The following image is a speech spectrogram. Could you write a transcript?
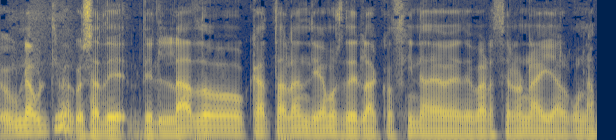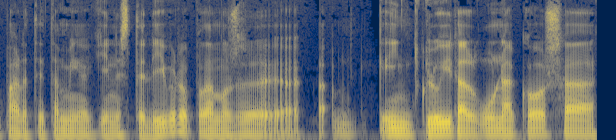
una última cosa, del lado catalán, digamos, de la cocina de, Barcelona, ¿hay alguna parte también aquí en este libro? ¿Podemos eh, incluir alguna cosa?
